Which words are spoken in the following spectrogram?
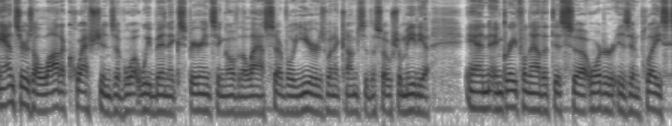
answers a lot of questions of what we've been experiencing over the last several years when it comes to the social media. And, and grateful now that this uh, order is in place.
